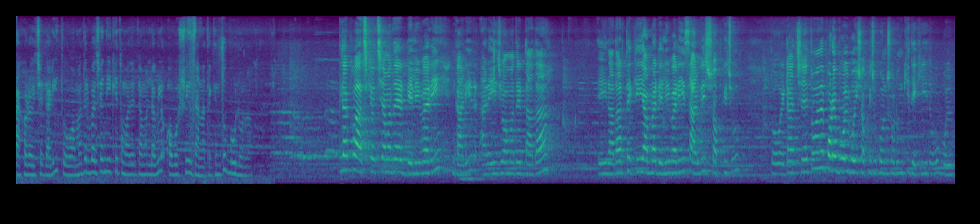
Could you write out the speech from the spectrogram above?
রাখা রয়েছে গাড়ি। তো আমাদের বজরঙ্গিকে তোমাদের কেমন লাগল অবশ্যই জানাতে কিন্তু ভুলো না। দেখো, আজকে হচ্ছে আমাদের ডেলিভারি গাড়ির। আর এই যে আমাদের দাদা, এই দাদার থেকেই আমরা ডেলিভারি সার্ভিস সব কিছু তো এটা হচ্ছে, তোমাদের পরে বলবোই সব কিছু কোন শোরুম কি দেখিয়ে দেবো, বলব।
